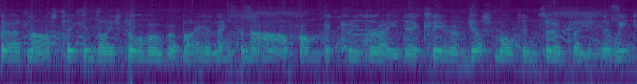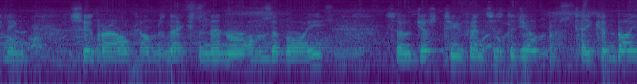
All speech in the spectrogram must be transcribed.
third last, taken by Storm over by a length and a half from Victory Parade. They're clear of Just Malt in third place. They're weakening. Super Owl comes next and then Ronda Boy. So just two fences to jump. Taken by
